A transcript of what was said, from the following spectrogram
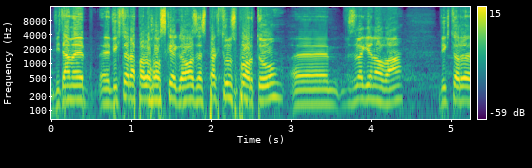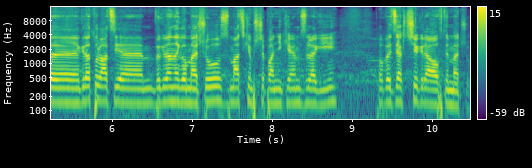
Witamy e, Wiktora Paluchowskiego ze Spektrum Sportu e, z Legionowa. Wiktor, e, gratulacje wygranego meczu z Maćkiem Szczepanikiem z Legii. Powiedz, jak Ci się grało w tym meczu?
